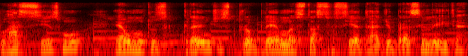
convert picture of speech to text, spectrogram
O racismo é um dos grandes problemas da sociedade brasileira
